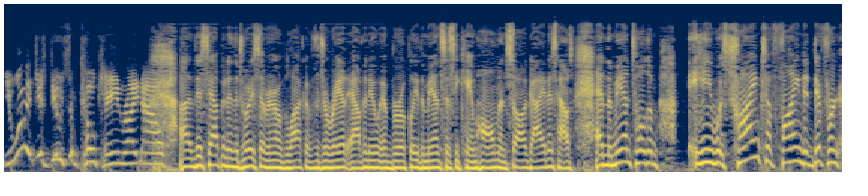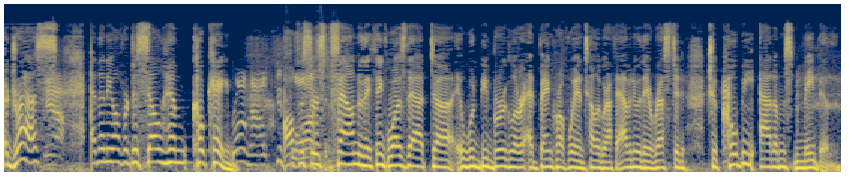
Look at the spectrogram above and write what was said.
You want to just do some cocaine right now? Uh, this happened in the 2700 block of Durant Avenue in Berkeley. The man says he came home and saw a guy in his house, and the man told him he was trying to find a different address, and then he offered to sell him cocaine. Wrong house. Just Officers lost. found who they think was that uh, it would be burglar at Bancroft Way and Telegraph Avenue. They arrested Jacoby Adams Mabin.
